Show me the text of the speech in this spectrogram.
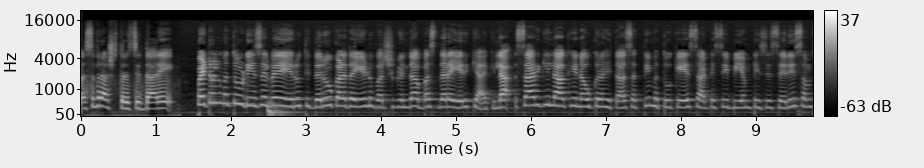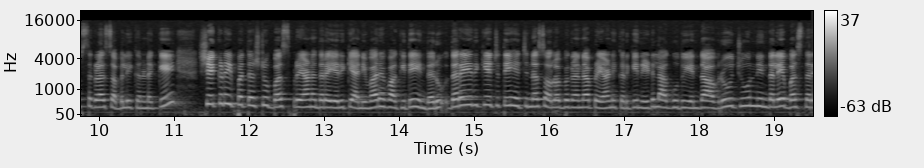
ಬಸವರಾಜ್ ತಿಳಿಸಿದ್ದಾರೆ. ಪೆಟ್ರೋಲ್ ಮತ್ತು ಡೀಸೆಲ್ ಬೆಲೆ ಏರುತ್ತಿದ್ದರೂ ಕಳೆದ ಏಳು ವರ್ಷಗಳಿಂದ ಬಸ್ ದರ ಏರಿಕೆ ಆಗಿಲ್ಲ. ಸಾರಿಗೆ ಇಲಾಖೆ ನೌಕರ ಹಿತಾಸಕ್ತಿ ಮತ್ತು ಕೆಎಸ್ಆರ್ಟಿಸಿ, ಬಿಎಂಟಿಸಿ ಸೇರಿ ಸಂಸ್ಥೆಗಳ ಸಬಲೀಕರಣಕ್ಕೆ ಶೇಕಡ ಇಪ್ಪತ್ತಷ್ಟು ಬಸ್ ಪ್ರಯಾಣ ದರ ಏರಿಕೆ ಅನಿವಾರ್ಯವಾಗಿದೆ ಎಂದರು. ದರ ಏರಿಕೆಯ ಜೊತೆ ಹೆಚ್ಚಿನ ಸೌಲಭ್ಯಗಳನ್ನು ಪ್ರಯಾಣಿಕರಿಗೆ ನೀಡಲಾಗುವುದು ಎಂದ ಅವರು, ಜೂನ್ನಿಂದಲೇ ಬಸ್ ದರ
